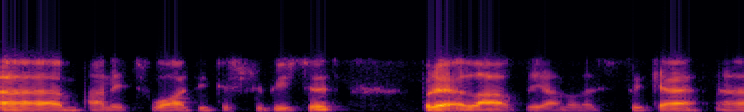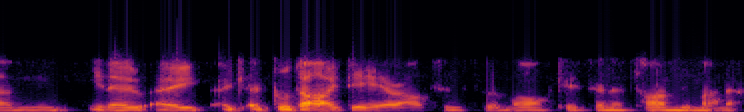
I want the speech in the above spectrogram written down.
um, and it's widely distributed, but it allows the analysts to get um, you know a, a, a, good idea out into the market in a timely manner.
